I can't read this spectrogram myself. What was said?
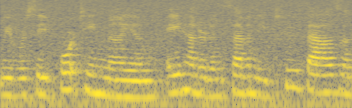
We've received fourteen million, eight hundred and seventy-two thousand,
